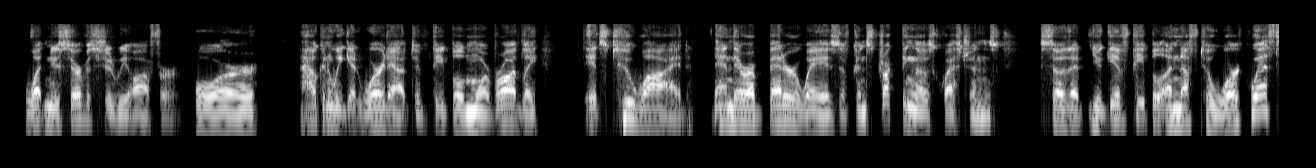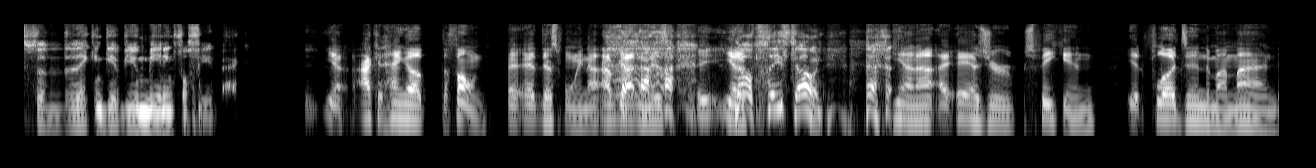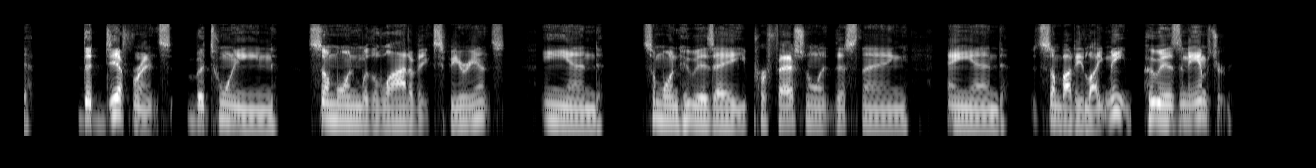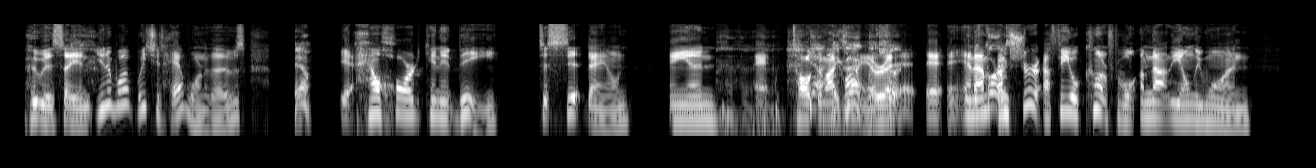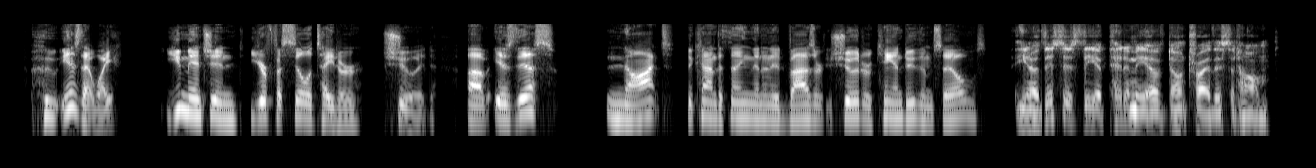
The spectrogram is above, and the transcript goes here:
what new service should we offer? or how can we get word out to people more broadly? It's too wide and there are better ways of constructing those questions so that you give people enough to work with so that they can give you meaningful feedback. Yeah, I could hang up the phone at, at this point. I, have gotten this. You know, no, please don't. yeah, and I, as you're speaking, it floods into my mind the difference between someone with a lot of experience and someone who is a professional at this thing and somebody like me who is an amateur who is saying, you know what, we should have one of those. Yeah. Yeah. How hard can it be to sit down and eh, talk yeah, to my exactly, client? Sure. Eh, eh, and I'm, I'm sure I feel comfortable. I'm not the only one who is that way. You mentioned your facilitator should. Uh, is this not the kind of thing that an advisor should or can do themselves? You know, this is the epitome of don't try this at home.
